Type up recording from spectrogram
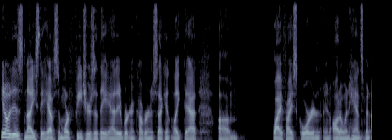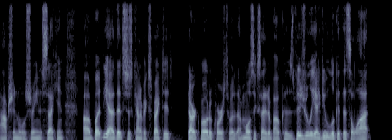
you know, it is nice. They have some more features that they added. We're going to cover in a second, like that. Um, Wi Fi score and, and, auto enhancement option. We'll show you in a second. Uh, but yeah, that's just kind of expected. Dark mode, of course, what I'm most excited about because visually I do look at this a lot.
